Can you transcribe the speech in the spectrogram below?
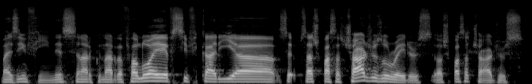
Mas enfim, nesse cenário que o Narda falou, a AFC ficaria. Você acha que passa Chargers ou Raiders? Eu acho que passa Chargers.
